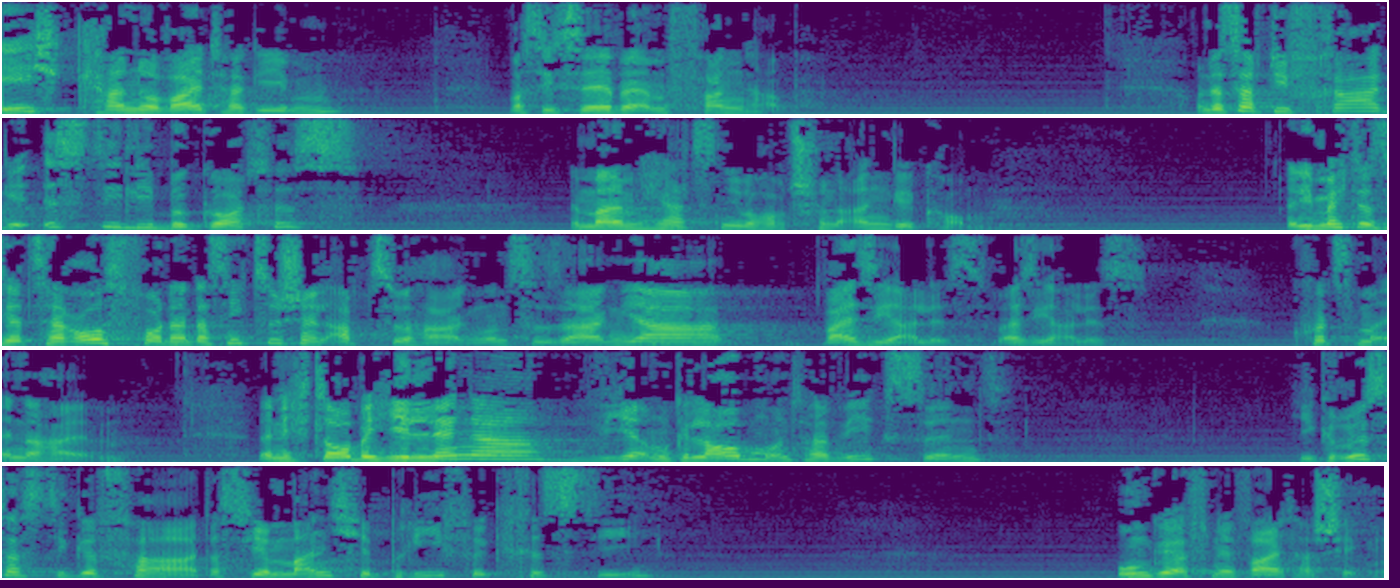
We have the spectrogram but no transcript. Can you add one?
Ich kann nur weitergeben, was ich selber empfangen habe. Und deshalb die Frage, ist die Liebe Gottes in meinem Herzen überhaupt schon angekommen? Und ich möchte uns jetzt herausfordern, das nicht zu schnell abzuhaken und zu sagen, ja, weiß ich alles, weiß ich alles. Kurz mal innehalten. Denn ich glaube, je länger wir im Glauben unterwegs sind, je größer ist die Gefahr, dass wir manche Briefe Christi ungeöffnet weiterschicken.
